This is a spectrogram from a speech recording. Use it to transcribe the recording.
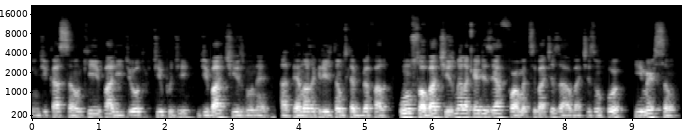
indicação que valide outro tipo de, de batismo, né? Até nós acreditamos que a Bíblia fala um só batismo, ela quer dizer a forma de se batizar, o batismo por imersão.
